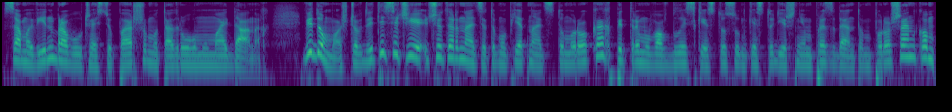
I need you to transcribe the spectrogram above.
Саме він брав участь у першому та другому майданах. Відомо, що в 2014-15 роках підтримував близькі стосунки з тодішнім президентом Порошенком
